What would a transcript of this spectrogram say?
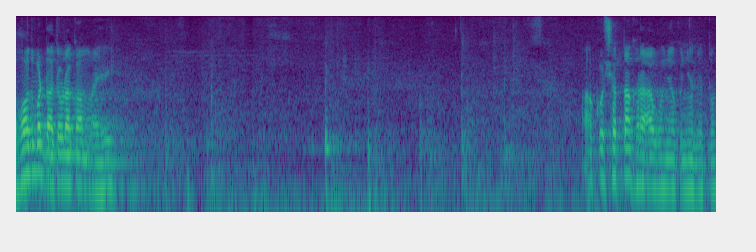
ਬਹੁਤ ਵੱਡਾ ਚੌੜਾ ਕੰਮ ਹੈ ਇਹ। ਆ ਕੁਛ ਛੱਤਾਂ ਖਰਾਬ ਹੋਈਆਂ ਪਈਆਂ ਨੇ ਤੋਂ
